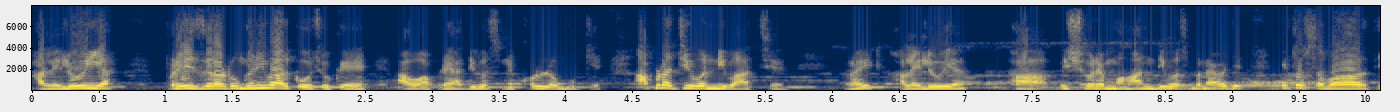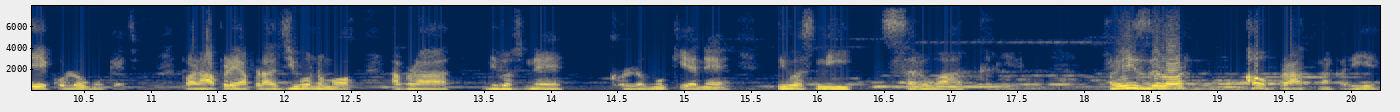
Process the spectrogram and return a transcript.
હાલે લોહિયા પ્રેઝ રાટ હું ઘણી વાર કહું છું કે આવો આપણે આ દિવસને ખુલ્લો મૂકીએ. આપણા જીવનની વાત છે. રાઈટ હાલેલુયા હા, ઈશ્વરે મહાન દિવસ બનાવ્યો છે. એ તો સવારથી એ ખુલ્લો મૂકે છે. પણ આપણે આપણા જીવનમાં આપણા દિવસને ખુલ્લો મૂકીએ અને દિવસની શરૂઆત કરીએ. પ્રેઝ ધ આવો પ્રાર્થના કરીએ.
